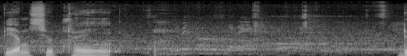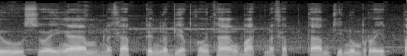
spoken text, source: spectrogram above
เปลี่ยนชุดให้ ดูสวยงามนะครับ เป็นระเบียบของทางวัดนะครับ ตามที่นุ่มเรศไป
